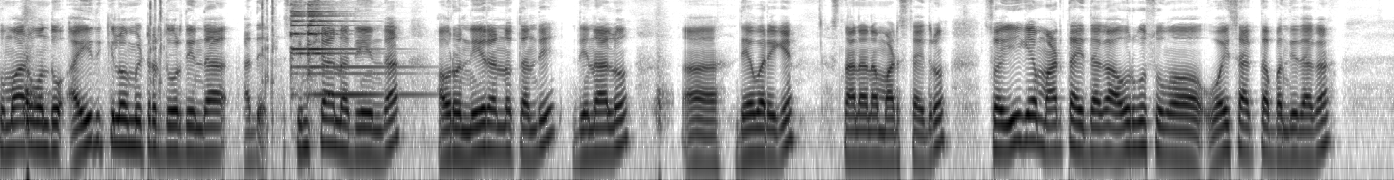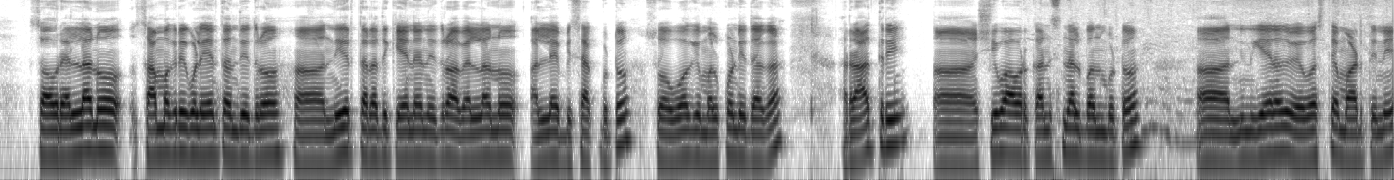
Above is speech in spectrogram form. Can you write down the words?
ಸುಮಾರು ಒಂದು ಐದು ಕಿಲೋಮೀಟ್ರ್ ದೂರದಿಂದ, ಅದೇ ಸಿಂಶಾ ನದಿಯಿಂದ ಅವರು ನೀರನ್ನು ತಂದು ದಿನಾಲೂ ದೇವರಿಗೆ ಸ್ನಾನನ ಮಾಡಿಸ್ತಾಯಿದ್ರು ಸೊ ಹೀಗೆ ಮಾಡ್ತಾ ಇದ್ದಾಗ ಅವ್ರಿಗೂ ಸು ವಯಸ್ಸಾಗ್ತಾ ಬಂದಿದ್ದಾಗ ಸೊ ಅವರೆಲ್ಲನೂ ಸಾಮಗ್ರಿಗಳು ಏನು ತಂದಿದ್ರು ನೀರು ತರೋದಕ್ಕೆ ಏನೇನಿದ್ರು ಅವೆಲ್ಲನೂ ಅಲ್ಲೇ ಬಿಸಾಕ್ಬಿಟ್ಟು ಸೊ ಹೋಗಿ ಮಲ್ಕೊಂಡಿದ್ದಾಗ ರಾತ್ರಿ ಶಿವ ಅವ್ರ ಕನಸಿನಲ್ಲಿ ಬಂದ್ಬಿಟ್ಟು ನಿನಗೇನಾದರೂ ವ್ಯವಸ್ಥೆ ಮಾಡ್ತೀನಿ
